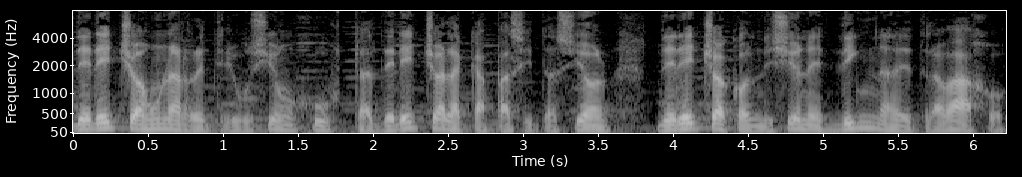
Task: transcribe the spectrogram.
derecho a una retribución justa, derecho a la capacitación, derecho a condiciones dignas de trabajo,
